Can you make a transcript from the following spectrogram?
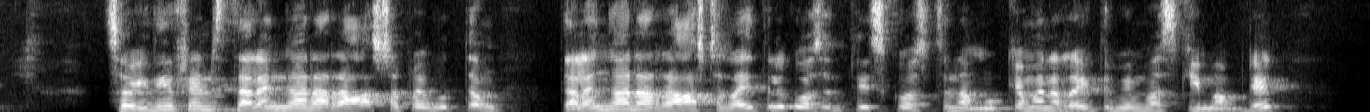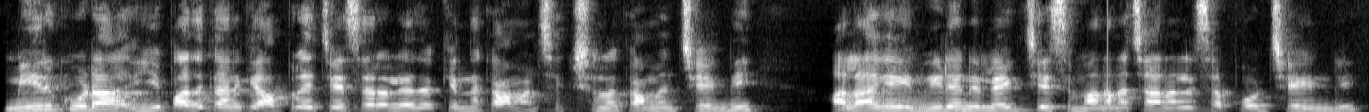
సో ఇది ఫ్రెండ్స్ తెలంగాణ రాష్ట్ర ప్రభుత్వం తెలంగాణ రాష్ట్ర రైతుల కోసం తీసుకొస్తున్న ముఖ్యమైన రైతు బీమా స్కీమ్ అప్డేట్. మీరు కూడా ఈ పథకానికి అప్లై చేశారో లేదో కింద కామెంట్ సెక్షన్లో కామెంట్ చేయండి. అలాగే ఈ వీడియోని లైక్ చేసి మన ఛానల్ని సపోర్ట్ చేయండి.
